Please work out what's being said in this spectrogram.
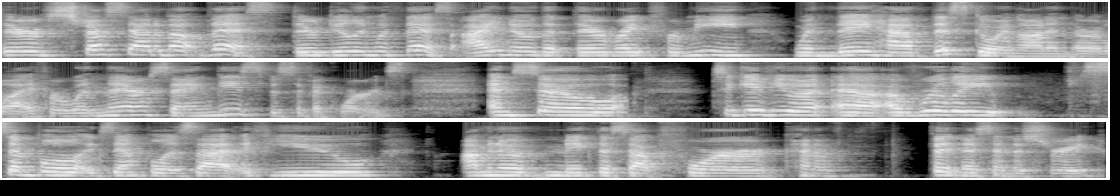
they're stressed out about this. They're dealing with this. I know that they're right for me when they have this going on in their life or when they're saying these specific words. And so, to give you a, a really simple example, is that if you, I'm going to make this up for kind of fitness industry,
